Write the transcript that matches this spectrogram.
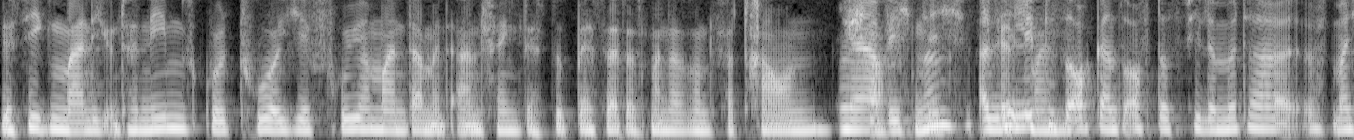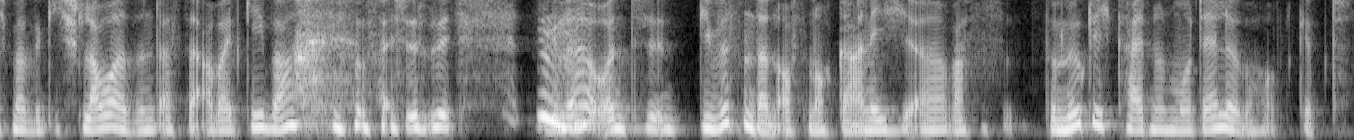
Deswegen meine ich Unternehmenskultur, je früher man damit anfängt, desto besser, dass man da so ein Vertrauen Ja, schafft. wichtig. Ne? Also ich Ich erlebe es auch ganz oft, dass viele Mütter manchmal wirklich schlauer sind als der Arbeitgeber. Sie, Mhm. ne? Und die wissen dann oft noch gar nicht, äh, was es für Möglichkeiten und Modelle überhaupt gibt.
